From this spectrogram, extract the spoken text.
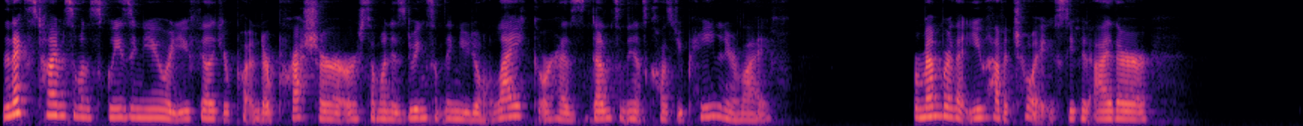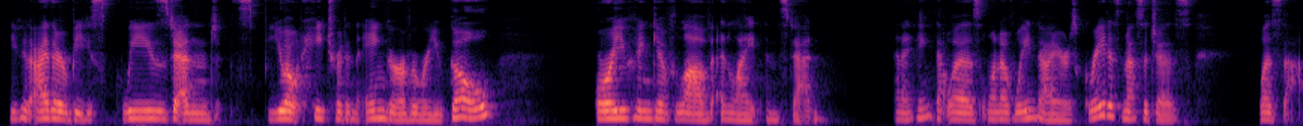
the next time someone's squeezing you, or you feel like you're put under pressure, or someone is doing something you don't like, or has done something that's caused you pain in your life, remember that you have a choice. You could either you could either be squeezed and spew out hatred and anger everywhere you go, or you can give love and light instead. And I think that was one of Wayne Dyer's greatest messages was that.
